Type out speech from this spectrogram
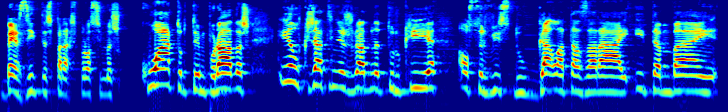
Besiktas para as próximas quatro temporadas. Ele que já tinha jogado na Turquia ao serviço do Galatasaray e também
